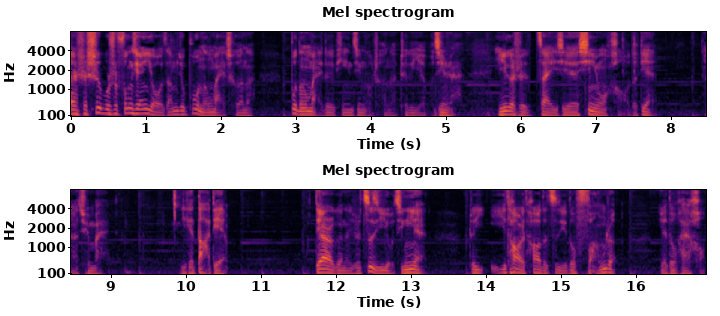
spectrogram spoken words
但是是不是风险有，咱们就不能买车呢？不能买这个平行进口车呢？这个也不尽然。一个是在一些信用好的店啊去买一些大店，第二个呢就是自己有经验，这一套一套的自己都防着，也都还好。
